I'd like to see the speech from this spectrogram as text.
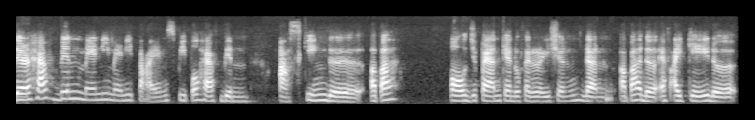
There have been many many times people have been asking the apa All Japan Kendo Federation dan apa the FIK the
